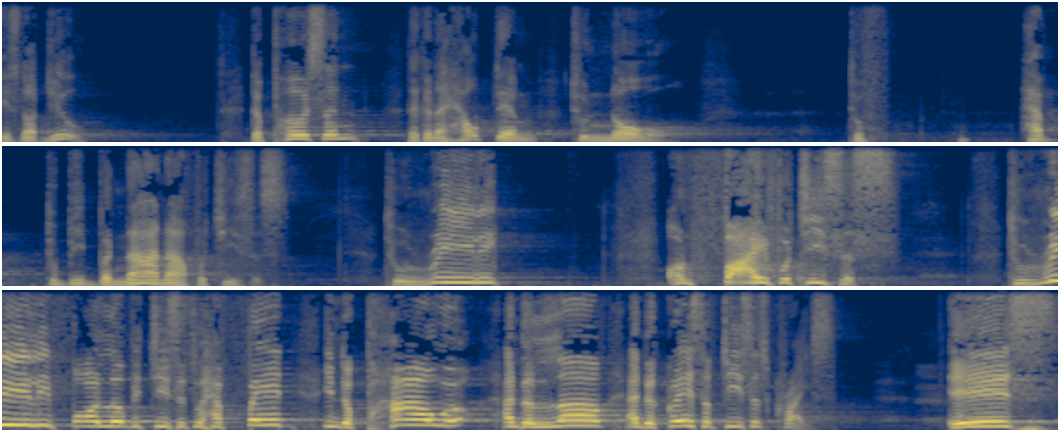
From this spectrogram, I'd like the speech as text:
It's not you. The person that's going to help them to know, to f- have to be banana for Jesus, to really on fire for Jesus, to really fall in love with Jesus, to have faith in the power and the love and the grace of Jesus Christ is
